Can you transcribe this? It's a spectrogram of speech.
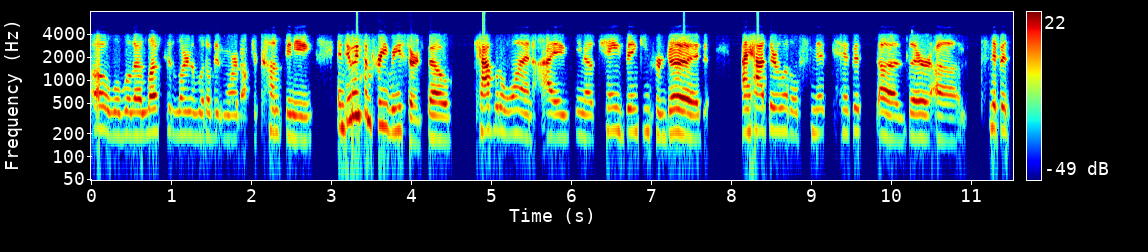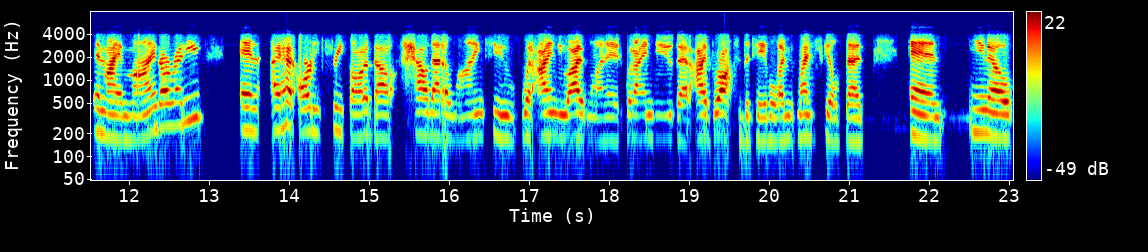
oh, well, well, I'd love to learn a little bit more about your company and doing some pre-research. So Capital One, I, you know, changed banking for good. I had their little snippets, uh, their uh, snippets in my mind already. And I had already pre-thought about how that aligned to what I knew I wanted, what I knew that I brought to the table, and my skill sets. And, you know,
